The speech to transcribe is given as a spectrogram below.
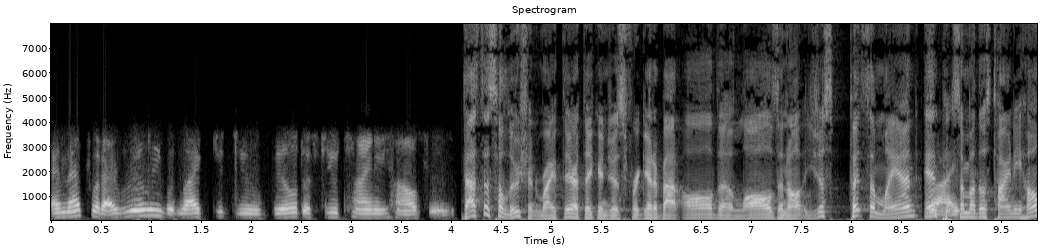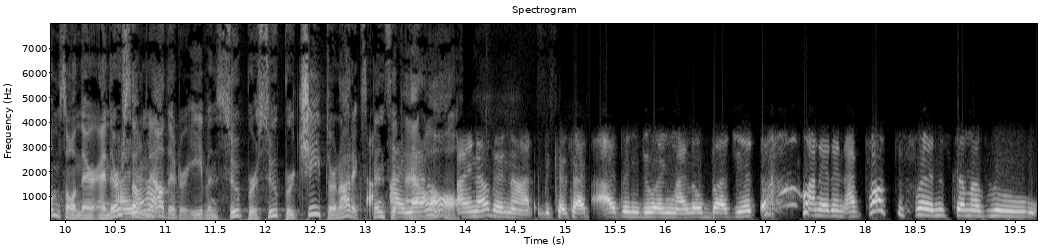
and that's what I really would like to do: build a few tiny houses. That's the solution right there. If they can just forget about all the laws and all, you just put some land and right. put some of those tiny homes on there. And there's I some know. now that are even super super cheap. They're not expensive I at all. I know they're not because I I've been doing my little budget on it, and I've talked to friends, some of who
